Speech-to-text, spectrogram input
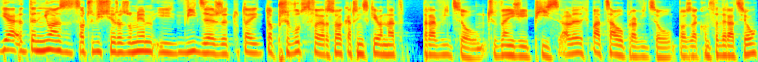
Ja ten niuans oczywiście rozumiem i widzę, że tutaj to przywództwo Jarosława Kaczyńskiego nad prawicą, czy węziej PiS, ale chyba całą prawicą poza Konfederacją,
